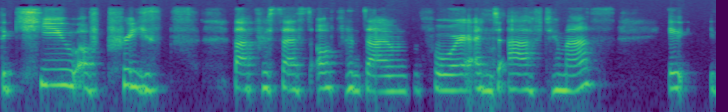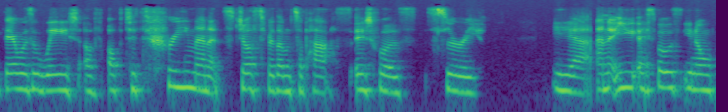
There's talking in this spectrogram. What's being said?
the queue of priests that processed up and down before and after mass, it, there was a wait of up to three minutes just for them to pass. It was surreal. Yeah, and you, I suppose you know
